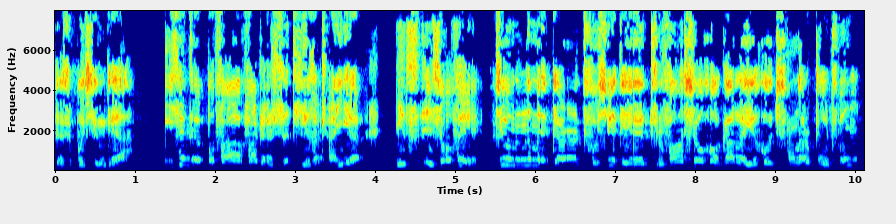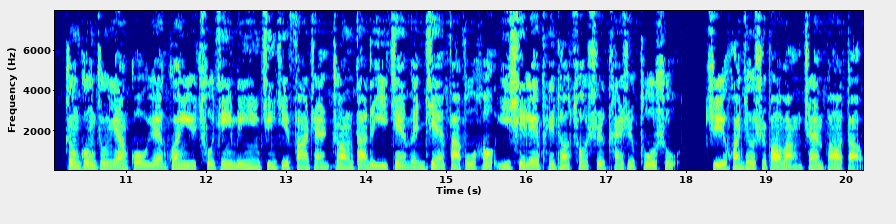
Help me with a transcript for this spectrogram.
着是不行的。你现在不发发展实体和产业，你刺激消费，就那么点储蓄的脂肪消耗干了以后，从哪儿补充？中共中央、国务院关于促进民营经济发展壮大的意见文件发布后，一系列配套措施开始部署。据环球时报网站报道，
